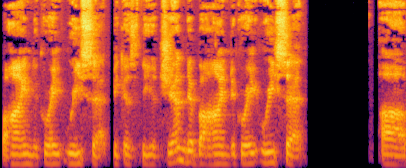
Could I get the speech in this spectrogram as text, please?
behind the Great Reset because the agenda behind the Great Reset uh,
